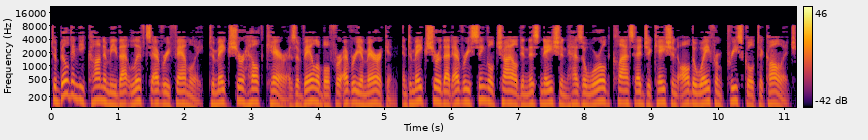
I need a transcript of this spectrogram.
to build an economy that lifts every family, to make sure health care is available for every American, and to make sure that every single child in this nation has a world-class education all the way from preschool to college.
